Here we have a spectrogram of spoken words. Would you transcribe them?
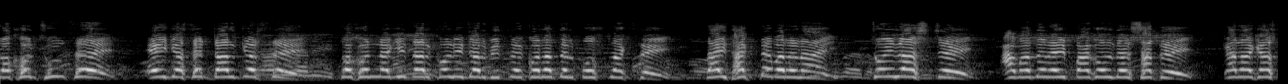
যখন শুনছে, এই গাছের ডাল কাটছে, তখন নাকি তার কলিজার ভিতরে করাতের পোস্ট লাগছে। তাই থাকতে পারে নাই। চলে আসছে। আমাদের এই পাগলদের সাথে কারা গাছ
